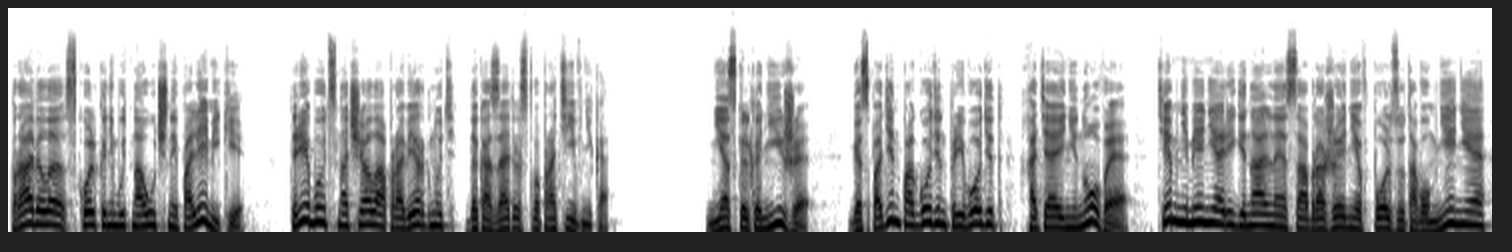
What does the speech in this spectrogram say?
Правило сколько-нибудь научной полемики требует сначала опровергнуть доказательства противника. Несколько ниже господин Погодин приводит, хотя и не новое, тем не менее оригинальное соображение в пользу того мнения,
